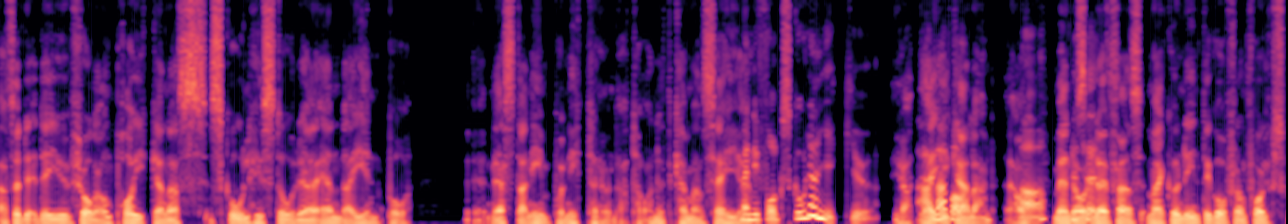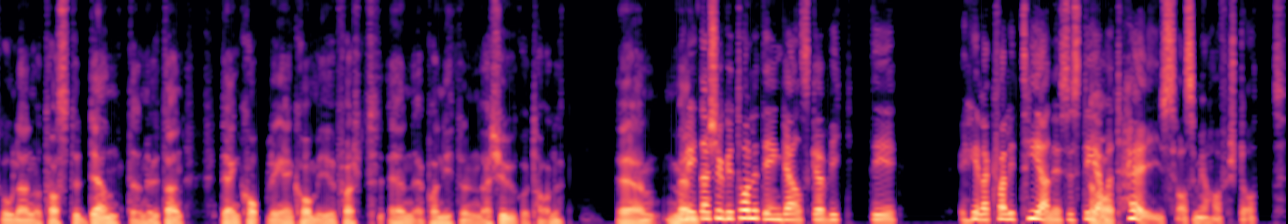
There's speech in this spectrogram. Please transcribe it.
alltså det, det är ju fråga om pojkarnas skolhistoria ända in på eh, nästan in på 1900-talet kan man säga. Men i folkskolan gick ju ja, där alla gick barn. alla. Ja. Ja, Men då, det fanns, man kunde inte gå från folkskolan och ta studenten utan den kopplingen kom ju först en, på 1920-talet. Eh, Och men 1920-talet är en ganska viktig... Hela kvaliteten i systemet höjs, vad som jag har förstått.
